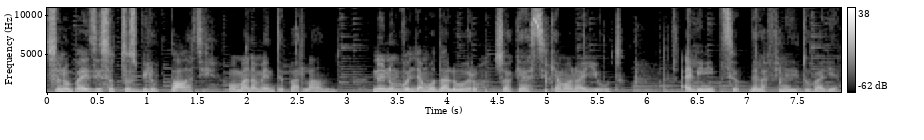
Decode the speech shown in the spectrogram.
sono paesi sottosviluppati, umanamente parlando. Noi non vogliamo da loro ciò che essi chiamano aiuto. È l'inizio della fine di Duvalier.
